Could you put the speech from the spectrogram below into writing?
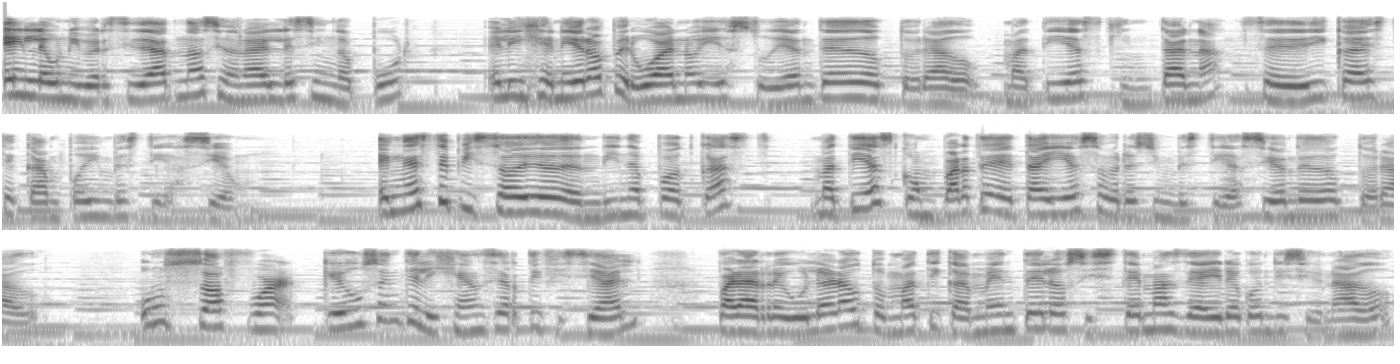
En la Universidad Nacional de Singapur, el ingeniero peruano y estudiante de doctorado Matías Quintana se dedica a este campo de investigación. En este episodio de Andina Podcast, Matías comparte detalles sobre su investigación de doctorado un software que usa inteligencia artificial para regular automáticamente los sistemas de aire acondicionado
